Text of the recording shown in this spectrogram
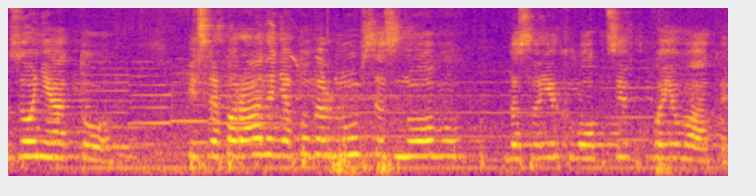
в зоні АТО. Після поранення повернувся знову до своїх хлопців воювати.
